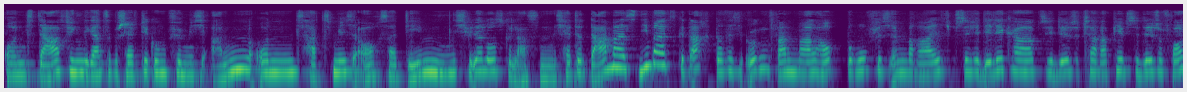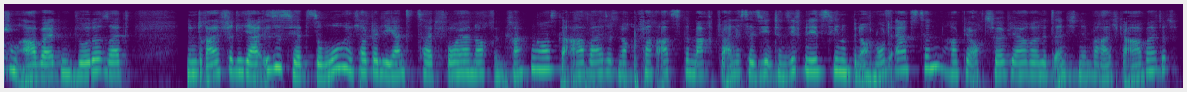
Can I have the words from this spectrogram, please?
Und da fing die ganze Beschäftigung für mich an und hat mich auch seitdem nicht wieder losgelassen. Ich hätte damals niemals gedacht, dass ich irgendwann mal hauptberuflich im Bereich Psychedelika, psychedelische Therapie, psychedelische Forschung arbeiten würde. Seit einem Dreivierteljahr ist es jetzt so. Ich habe ja die ganze Zeit vorher noch im Krankenhaus gearbeitet, noch Facharzt gemacht für Anästhesie Intensivmedizin und bin auch Notärztin. Habe ja auch zwölf Jahre letztendlich in dem Bereich gearbeitet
